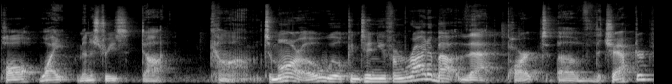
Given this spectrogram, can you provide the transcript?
paulwhiteministries.com. Tomorrow, we'll continue from right about that part of the chapter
